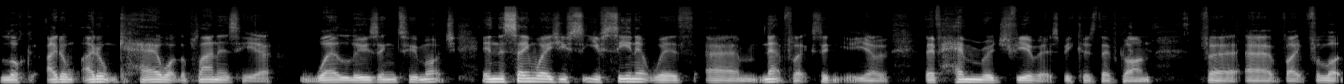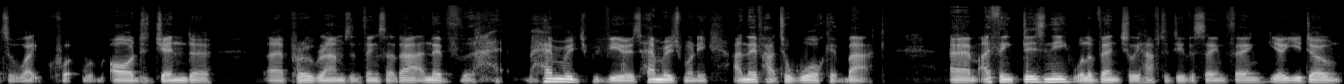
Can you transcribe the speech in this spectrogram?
look, I don't, I don't care what the plan is here. We're losing too much. In the same ways you've you've seen it with um, Netflix, didn't you? You know, they've hemorrhaged viewers because they've gone for uh, like for lots of like qu- odd gender uh, programs and things like that, and they've hemorrhage viewers, hemorrhage money, and they've had to walk it back. Um, I think Disney will eventually have to do the same thing. You know, you don't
